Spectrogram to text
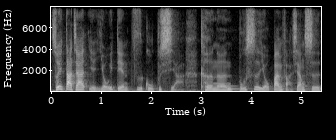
所以大家也有一点自顾不暇，可能不是有办法像是。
